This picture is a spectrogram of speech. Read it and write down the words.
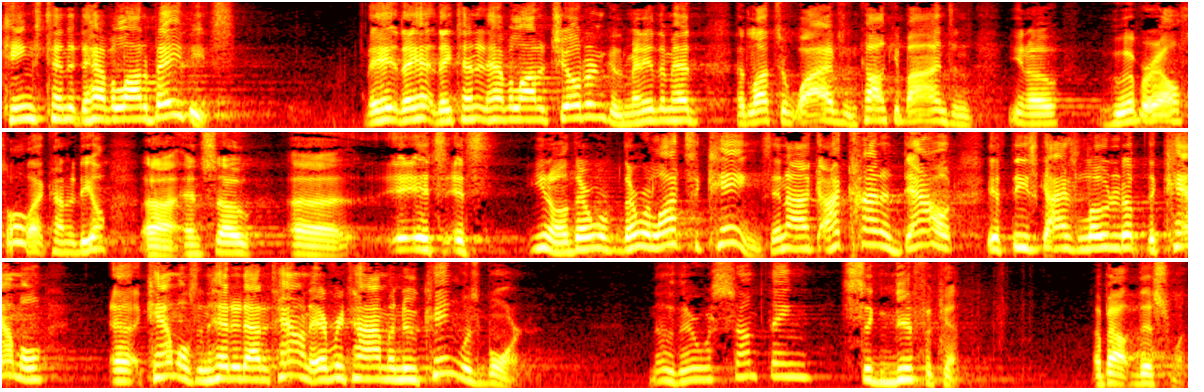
kings tended to have a lot of babies. They, they, they tended to have a lot of children because many of them had, had lots of wives and concubines and, you know, whoever else, all that kind of deal. Uh, and so uh, it's, it's, you know, there were, there were lots of kings. And I, I kind of doubt if these guys loaded up the camel, uh, camels and headed out of town every time a new king was born. No, there was something significant about this one.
